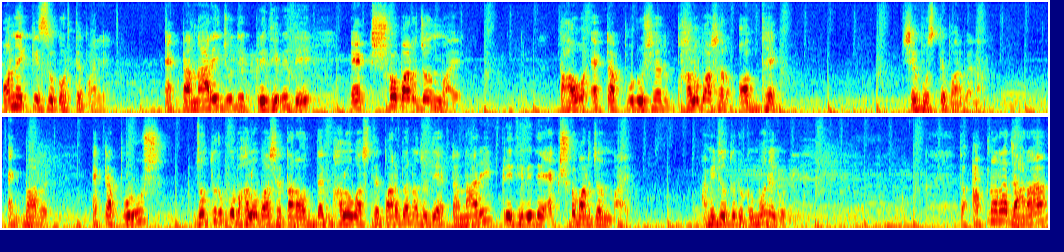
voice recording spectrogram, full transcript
অনেক কিছু করতে পারে। একটা নারী যদি পৃথিবীতে একশো বার জন্মায়, তাও একটা পুরুষের ভালোবাসার অর্ধেক সে বুঝতে পারবে না। একবার একটা পুরুষ যতটুকু ভালোবাসে, তার অর্ধেক ভালোবাসতে পারবে না যদি একটা নারী পৃথিবীতে একশো বার জন্মায়। আমি যতটুকু মনে করি। তো আপনারা যারা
